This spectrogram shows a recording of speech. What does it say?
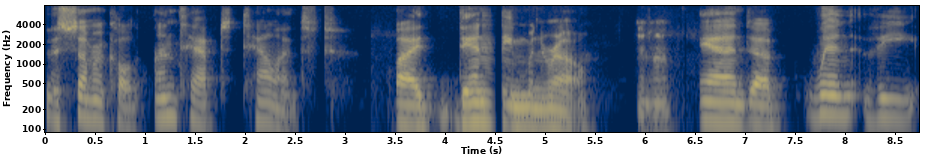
this summer called Untapped Talent by Dani Monroe. Mm-hmm. And uh, when the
